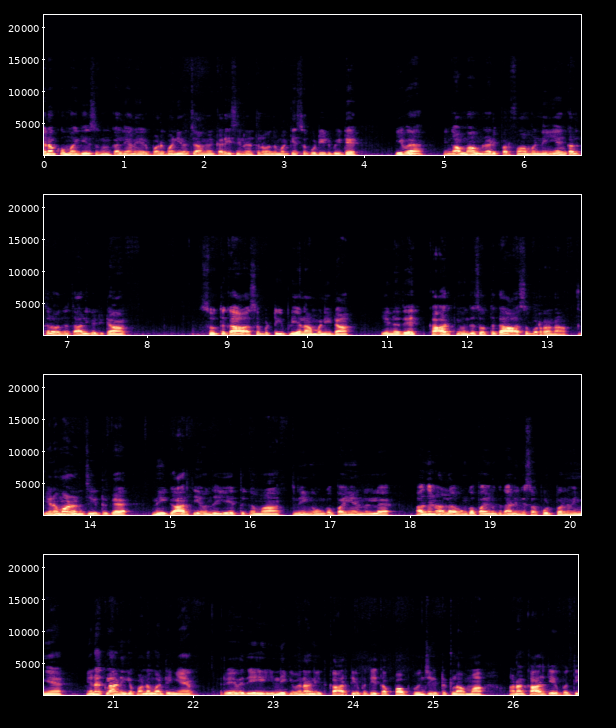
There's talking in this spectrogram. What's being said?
எனக்கும் மகேஷுக்கும் கல்யாணம் ஏற்பாடு பண்ணி வச்சாங்க. கடைசி நேரத்தில் வந்து மகேஷை கூட்டிகிட்டு போயிட்டு இவன் எங்கள் அம்மா முன்னாடி பர்ஃபார்ம் பண்ணி என் கழுத்தில் வந்து தாலி கட்டிட்டான். சொத்துக்காக ஆசைப்பட்டு இப்படியெல்லாம் பண்ணிட்டான். என்னது? கார்த்தி வந்து சொத்துக்காக ஆசைப்படுறானா? என்னமா நினச்சிக்கிட்டு இருக்க? நீ கார்த்தியை வந்து ஏற்றுக்கம்மா நீங்கள் உங்கள் பையன் இல்லை. அதனால் உங்கள் பையனுக்கு தான் நீங்கள் சப்போர்ட் பண்ணுவீங்க. எனக்கெலாம் நீங்கள் பண்ண மாட்டீங்க. ரேவதி இன்றைக்கி வேணால் நீ கார்த்தியை பற்றி தப்பாக புரிஞ்சுக்கிட்டு இருக்கலாமா? ஆனால் கார்த்தியை பற்றி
